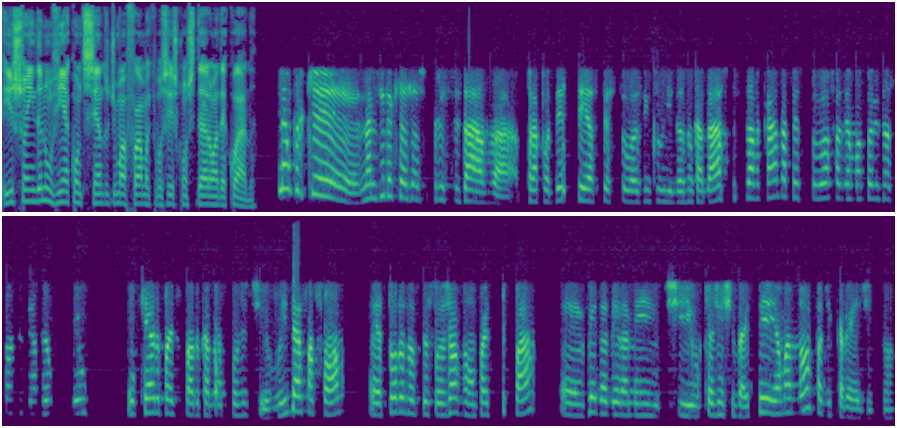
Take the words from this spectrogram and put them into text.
isso ainda não vinha acontecendo de uma forma que vocês consideram adequada? Não, porque na medida que a gente precisava, para poder ter as pessoas incluídas no cadastro, precisava cada pessoa fazer uma autorização dizendo eu, eu, eu quero participar do cadastro positivo. E dessa forma, é, todas as pessoas já vão participar. É, verdadeiramente, o que a gente vai ter é uma nota de crédito,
